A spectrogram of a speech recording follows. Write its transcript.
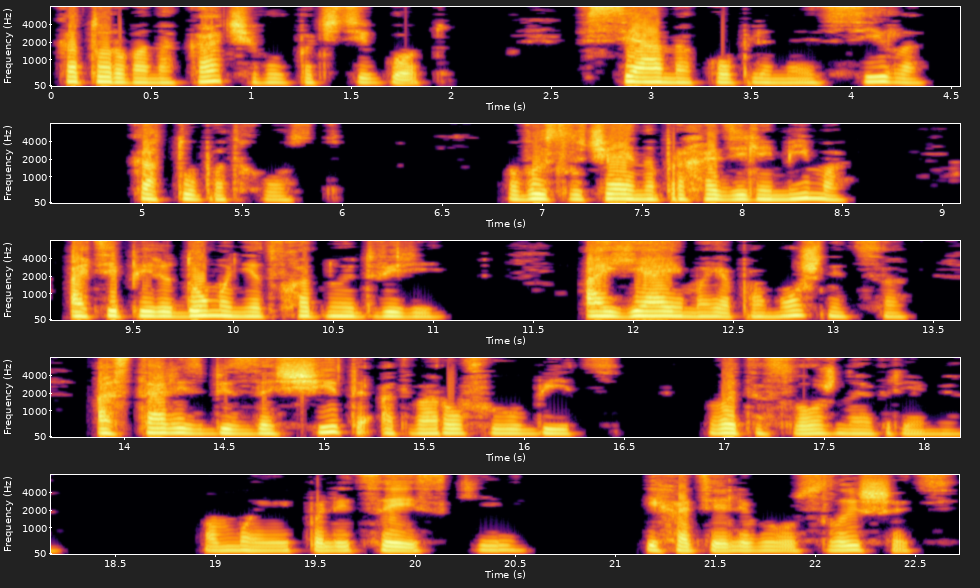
которого накачивал почти год. Вся накопленная сила коту под хвост. Вы случайно проходили мимо, а теперь у дома нет входной двери, а я и моя помощница остались без защиты от воров и убийц в это сложное время. Мы полицейские и хотели бы услышать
